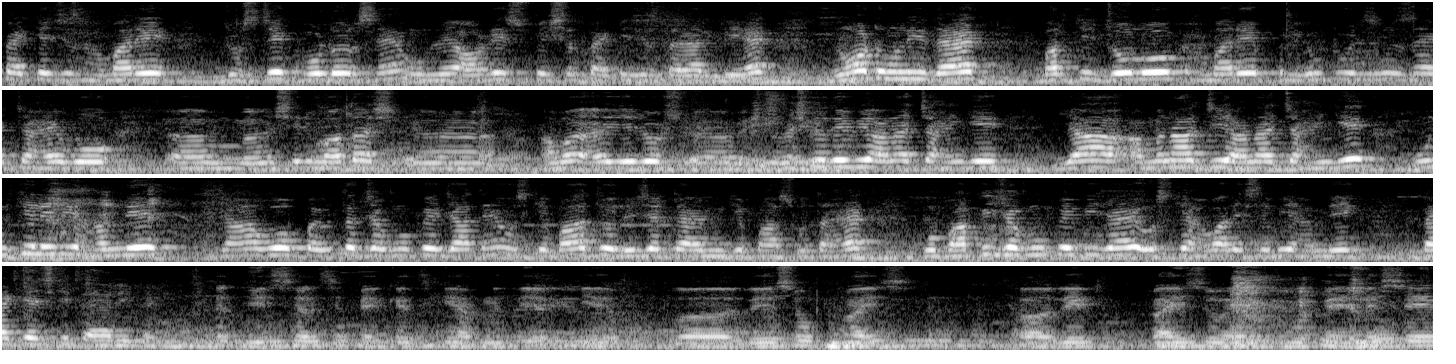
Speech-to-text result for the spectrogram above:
पैकेजेस हमारे जो स्टेक होल्डर्स हैं, उन्होंने ऑलरेडी स्पेशल पैकेजेस तैयार किए हैं। नॉट ओनली दैट बल्कि जो लोग हमारे प्रीमियम टूरिज़्म हैं, चाहे वो श्री माता ये जो वैष्णो देवी आना चाहेंगे या अमरनाथ जी आना चाहेंगे, उनके लिए भी हमने जहाँ वो पवित्र जगहों पे जाते हैं, उसके बाद जो लेजर टाइम उनके पास होता है, वो बाकी जगहों पे भी जाए, उसके हवाले से भी हमने एक पैकेज की तैयारी करी। से पैकेज की आपने तैयार की है। रेशो प्राइस रेट, प्राइस जो है वो पहले से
